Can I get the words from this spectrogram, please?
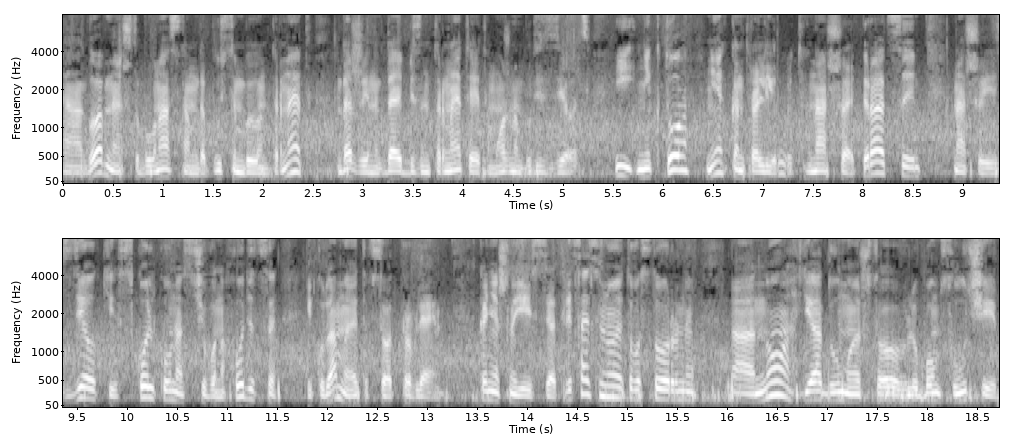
А, главное, чтобы у нас там, допустим, был интернет, даже иногда без интернета это можно будет сделать. И никто не контролирует наши операции, наши сделки, сколько у нас чего находится и куда мы это все отправляем. Конечно, есть и отрицательную этого стороны, но я думаю, что в любом случае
